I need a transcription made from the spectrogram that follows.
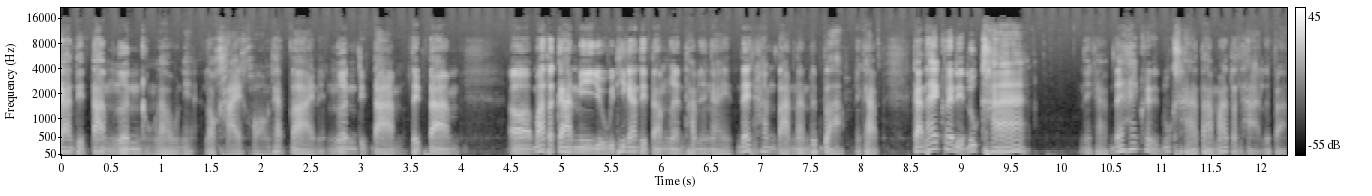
การติดตามเงินของเราเนี่ยเราขายของแทบตายเนี่ยเงินติดตามติดตาม มาตรการมีอยู่วิธีการติดตามเงินทำยังไง ได้ทำตามนั้นหรือเปล่านะครับการให้เครดิตลูกค้านะครับได้ให้เครดิตลูกค้าตามมาตรฐานหรือเปล่า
